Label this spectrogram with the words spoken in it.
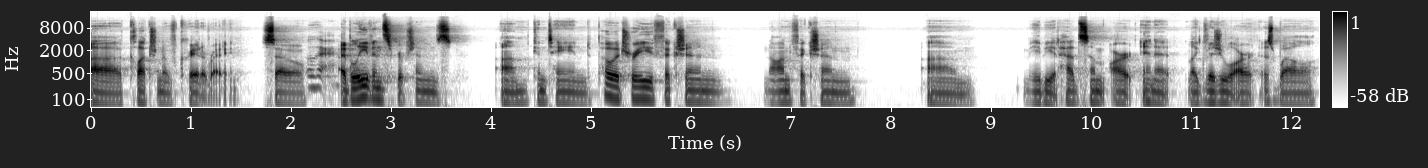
a collection of creative writing. So Okay. I believe inscriptions um, contained poetry, fiction, nonfiction. Um, maybe it had some art in it, like visual art as well.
